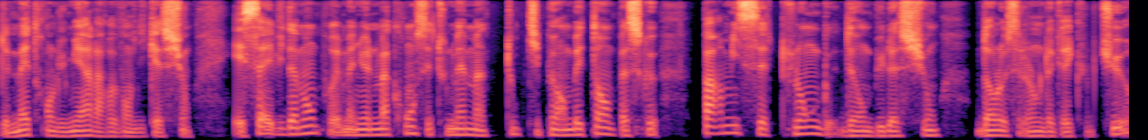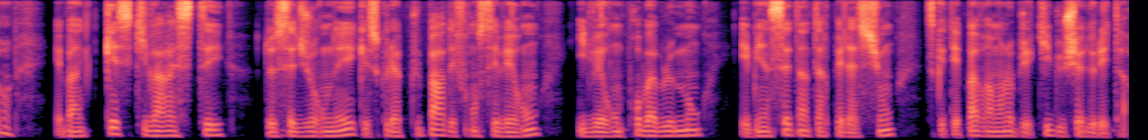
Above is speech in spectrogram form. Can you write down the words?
de mettre en lumière la revendication. Et ça, évidemment, pour Emmanuel Macron, c'est tout de même un tout petit peu embêtant parce que parmi cette longue déambulation dans le salon de l'agriculture, eh ben, qu'est-ce qui va rester de cette journée? Qu'est-ce que la plupart des Français verront? Ils verront probablement eh bien, cette interpellation, ce qui n'était pas vraiment l'objectif du chef de l'État.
